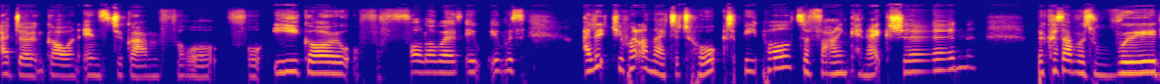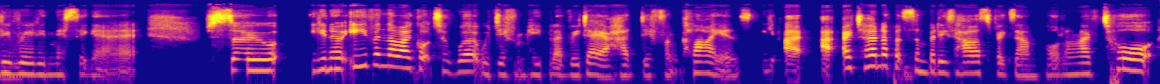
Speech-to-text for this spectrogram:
I don't go on Instagram for, for ego or for followers. It, it was, I literally went on there to talk to people to find connection because I was really, really missing it. So, you know, even though I got to work with different people every day, I had different clients. I, I turn up at somebody's house, for example, and I've taught,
